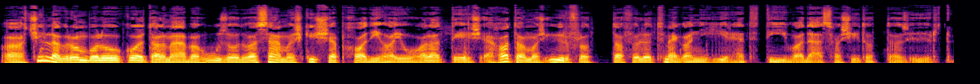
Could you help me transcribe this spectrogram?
A csillagromboló koltalmába húzódva számos kisebb hadihajó haladt, és e hatalmas űrflotta fölött meg annyi hírhet tívadász hasította az űrt.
